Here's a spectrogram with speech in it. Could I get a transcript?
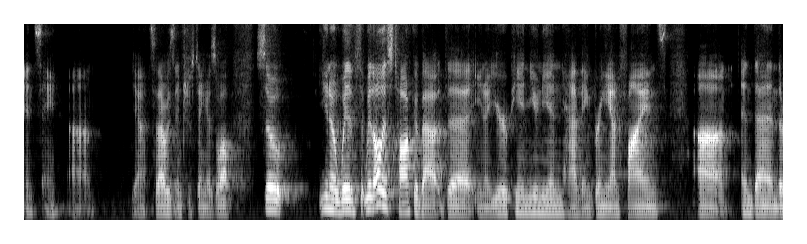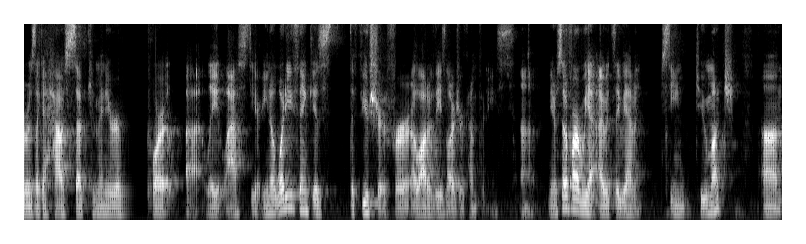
insane. Um, yeah, so that was interesting as well. So you know, with with all this talk about the you know European Union having bringing on fines, um, and then there was like a House subcommittee report uh, late last year. You know, what do you think is the future for a lot of these larger companies. Um, you know, so far we I would say we haven't seen too much, um,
